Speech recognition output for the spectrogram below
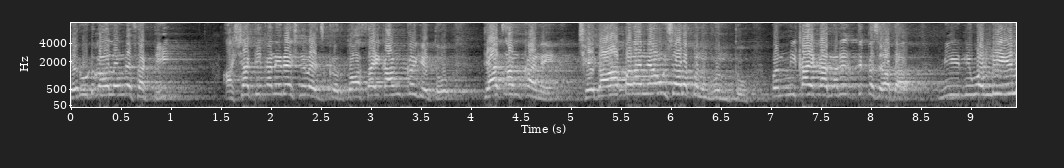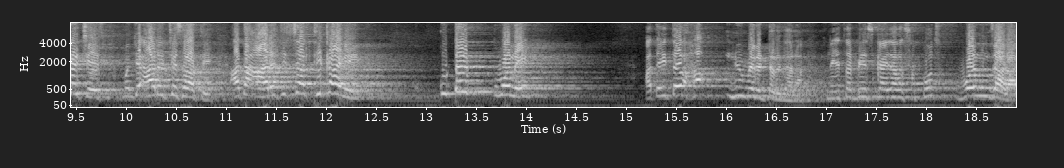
हे रूट घालवण्यासाठी अशा ठिकाणी रॅशनलाइज करतो. असा एक अंक घेतो. त्याच अंकाने छेदाला पण आणि अंशाला पण गुंततो. पण मी काय करणार आहे? ते कसं आता मी निवडली एल एच एस म्हणजे आर एच एस राहते. आता आर एच एसच्या ठिकाणी कुठे वन आहे आता इथं हा न्यूमिरेटर झाला. आणि ह्याचा बेस काय झाला सपोज वन झाला.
